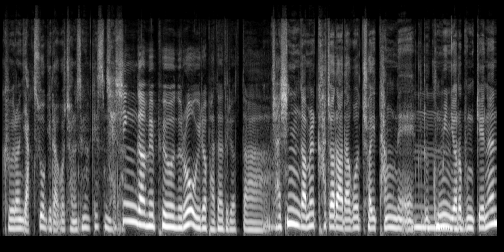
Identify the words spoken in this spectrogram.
그런 약속이라고 저는 생각했습니다. 자신감의 표현으로 오히려 받아들였다. 자신감을 가져라라고 저희 당내에 그리고 음. 국민 여러분께는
